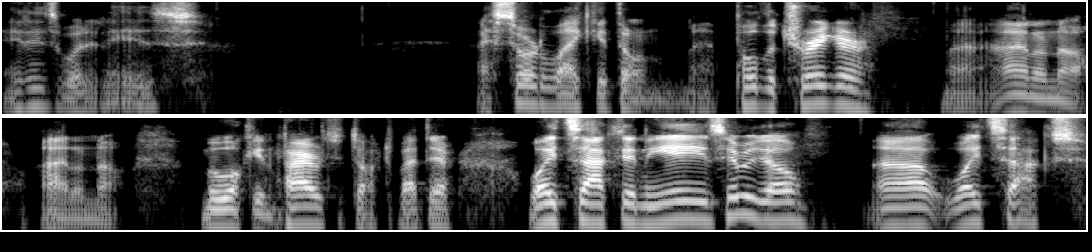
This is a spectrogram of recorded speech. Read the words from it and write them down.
It is what it is. I sort of like it. Don't uh, pull the trigger. I don't know. I don't know. Milwaukee and Pirates, we talked about there. White Sox and the A's. Here we go. Uh, White Sox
